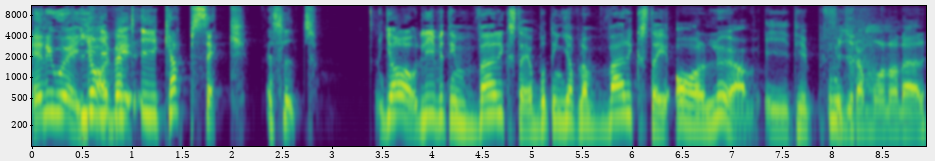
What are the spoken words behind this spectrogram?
Anyway, ja, Livet det, i kappsäck är slut. Ja, och livet i en verkstad. Jag har bott i en jävla verkstad i Arlöv i typ fyra månader.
